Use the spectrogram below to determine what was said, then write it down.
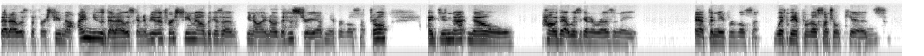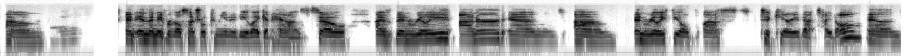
that I was the first female, I knew that I was going to be the first female because of, you know, I know the history of Naperville Central. I did not know how that was going to resonate at the Naperville with Naperville Central kids um, and in the Naperville Central community like it has. So I've been really honored and um, and really feel blessed to carry that title and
